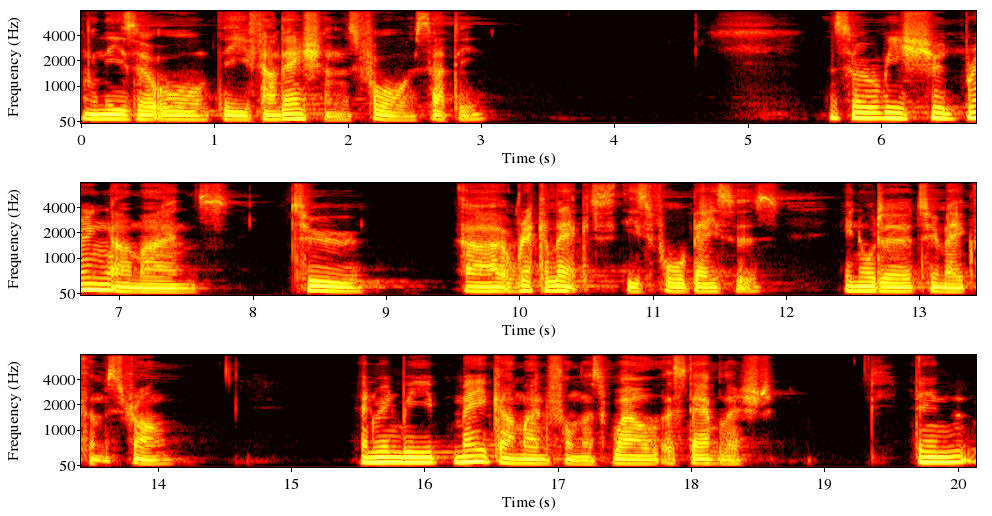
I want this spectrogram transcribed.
And these are all the foundations for sati. And so we should bring our minds to uh, recollect these four bases in order to make them strong. And when we make our mindfulness well established, then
